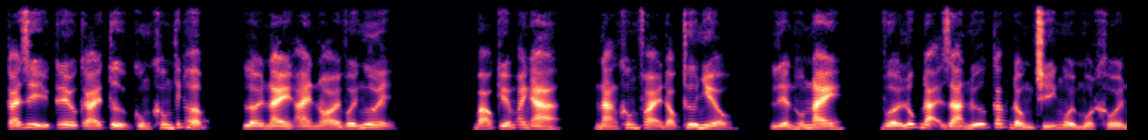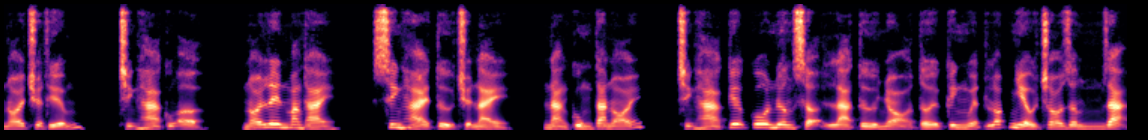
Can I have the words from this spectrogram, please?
cái gì kêu cái tử cung không thích hợp, lời này ai nói với ngươi. Bảo kiếm anh à, nàng không phải đọc thư nhiều, liền hôm nay, vừa lúc đại gia nữ các đồng chí ngồi một khối nói chuyện thiếm, chính Hà cũng ở, nói lên mang thai, sinh hài tử chuyện này, nàng cùng ta nói, chính Hà kia cô nương sợ là từ nhỏ tới kinh nguyệt lót nhiều cho dâm dạ,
